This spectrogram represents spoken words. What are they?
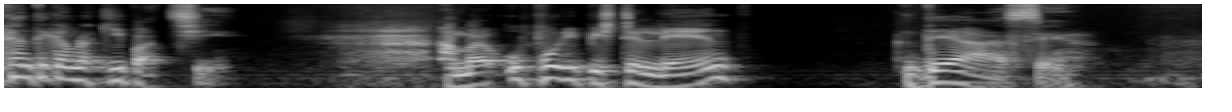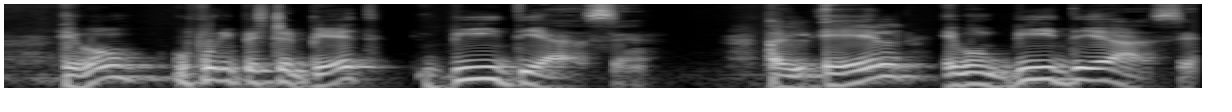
এখান থেকে আমরা কি পাচ্ছি? আমরা উপরি পৃষ্ঠের লেন্থ দেয়া আছে এবং উপরি পৃষ্ঠের বেদ বি দেয়া আছে। তাহলে এল এবং বি দেয়া আছে।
